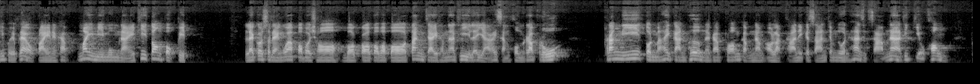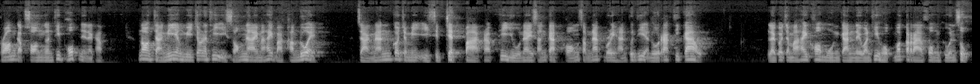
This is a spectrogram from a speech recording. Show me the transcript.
ที่เผยแพร่ออกไปนะครับไม่มีมุมไหนที่ต้องปกปิด และก็แสดงว่าปปชบกปปปตั้งใจทำหน้าที่และอยากให้สังคมรับรู้ ครั้งนี้ตนมาให้การเพิ่มนะครับพร้อมกับนำเอาหลักฐานเอกสารจำนวน 53 หน้าที่เกี่ยวข้อง พร้อมกับซองเงินที่พบเนี่ยนะครับนอกจากนี้ยังมีเจ้าหน้าที่อีก 2 นายมาให้ปากคำด้วย จากนั้นก็จะมีอีก 17 ปากครับที่อยู่ในสังกัดของสำนักบริหารพื้นที่อนุรักษ์ที่ 9 แล้วก็จะมาให้ข้อมูลกันในวันที่ 6 มกราคมคือวันศุกร์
